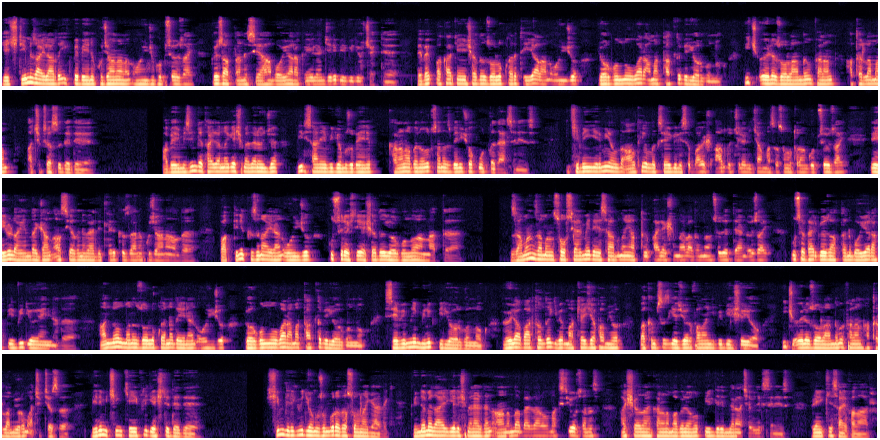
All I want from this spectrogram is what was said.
Geçtiğimiz aylarda ilk bebeğini kucağına alan oyuncu Gupse Özay, göz altlarını siyaha boyayarak eğlenceli bir video çekti. Bebek bakarken yaşadığı zorlukları tiye alan oyuncu, yorgunluğu var ama tatlı bir yorgunluk. Hiç öyle zorlandığım falan hatırlamam açıkçası dedi. Haberimizin detaylarına geçmeden önce bir saniye videomuzu beğenip kanala abone olursanız beni çok mutlu edersiniz. 2020 yılında 6 yıllık sevgilisi Barış Arduç ile nikah masasına oturan Gupse Özay, Eylül ayında Can Asya adını verdikleri kızlarını kucağına aldı. Vaktini kızına ayıran oyuncu bu süreçte yaşadığı yorgunluğu anlattı. Zaman zaman sosyal medya hesabından yaptığı paylaşımlarla adından söz ettiren Özay, bu sefer göz altlarını boyayarak bir video yayınladı. Anne olmanın zorluklarına değinen oyuncu, yorgunluğu var ama tatlı bir yorgunluk, sevimli minik bir yorgunluk, öyle abartıldığı gibi makyaj yapamıyor, bakımsız geziyor falan gibi bir şey yok. Hiç öyle zorlandığımı falan hatırlamıyorum açıkçası. Benim için keyifli geçti dedi. Şimdilik videomuzun burada sonuna geldik. Gündeme dair gelişmelerden anında haberdar olmak istiyorsanız aşağıdan kanalıma abone olup bildirimleri açabilirsiniz. Renkli sayfalar.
